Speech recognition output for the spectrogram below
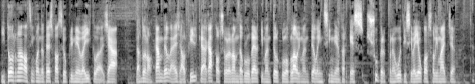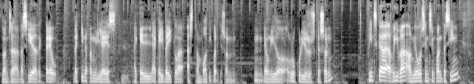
hi torna, el 53 fa el seu primer vehicle ja de Donald Campbell, eh, ja el fill, que agafa el sobrenom de Bluebird i manté el color blau i manté la insígnia perquè és superconegut i si veieu qualsevol imatge, doncs eh, de seguida detectareu de quina família és aquell, aquell vehicle estrambòtic, perquè són, mm, déu-n'hi-do, lo curiosos que són, fins que arriba al 1255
